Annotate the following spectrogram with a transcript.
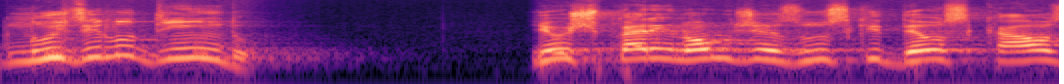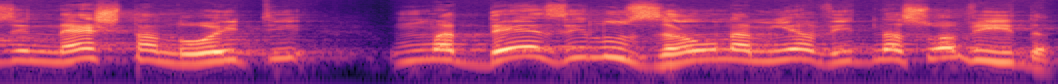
nos iludindo. E eu espero em nome de Jesus que Deus cause nesta noite uma desilusão na minha vida e na sua vida,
